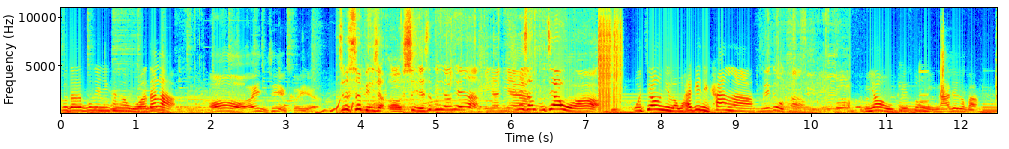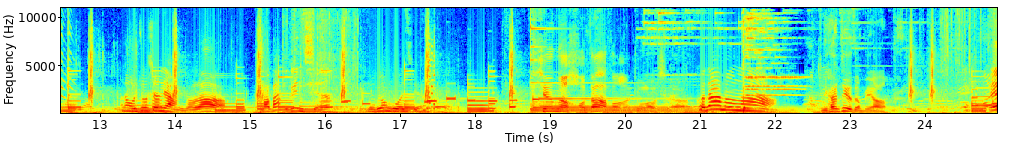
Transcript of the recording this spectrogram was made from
不得不给你看看我的了。哦，哎，你这也可以。这是冰箱哦，是也是冰箱贴。冰箱贴。为什么不叫我？我叫你了，我还给你看了。你没给我看。你要我可以送你，拿这个吧。那我就剩两个了，好吧？我给你钱。你不用给我钱，天哪，好大方啊，周老师。可大方了。你看这个怎么样？哎，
